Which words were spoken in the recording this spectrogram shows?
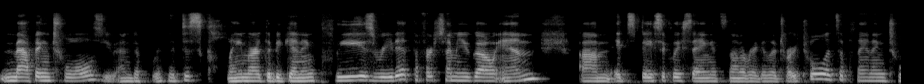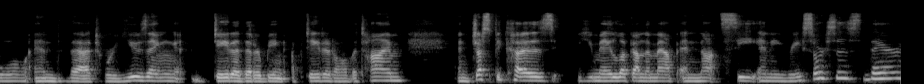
mapping tools, you end up with a disclaimer at the beginning. Please read it the first time you go in. Um, it's basically saying it's not a regulatory tool, it's a planning tool, and that we're using data that are being updated all the time. And just because you may look on the map and not see any resources there,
